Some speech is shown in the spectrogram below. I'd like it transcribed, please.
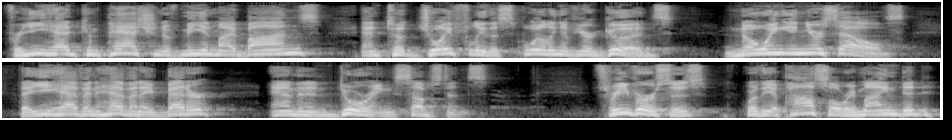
For ye had compassion of me in my bonds, and took joyfully the spoiling of your goods, knowing in yourselves that ye have in heaven a better and an enduring substance. Three verses where the apostle reminded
